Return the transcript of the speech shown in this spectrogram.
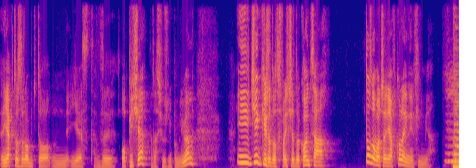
Jak to zrobić, to mm, jest w opisie. Teraz się już nie pomyliłem. I dzięki, że dotrwaliście do końca. Do zobaczenia w kolejnym filmie. No.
